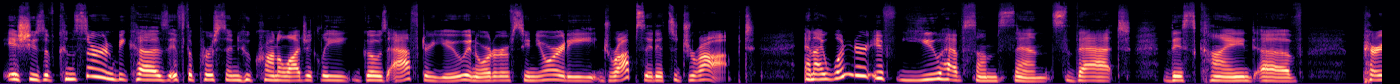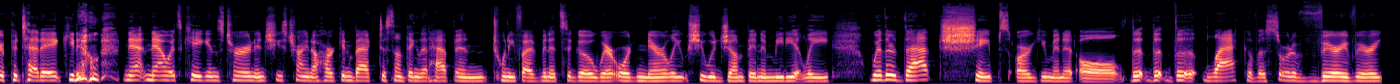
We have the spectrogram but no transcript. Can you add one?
issues of concern because if the person who chronologically goes after you in order of seniority drops it it's dropped. And i wonder if you have some sense that this kind of peripatetic, you know, now, now it's Kagan's turn and she's trying to harken back to something that happened 25 minutes ago where ordinarily she would jump in immediately, whether that shapes argument at all, the, the, the lack of a sort of very, very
